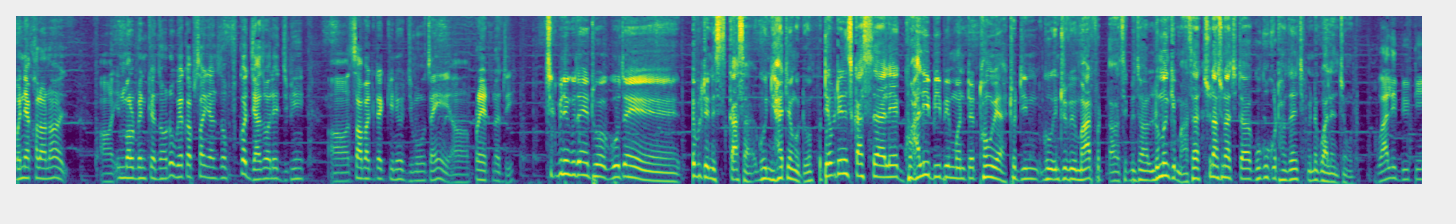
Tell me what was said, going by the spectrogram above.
बन्या खलन इन्भल्भमेन्ट के जाउँ वेकअप छ यहाँ फुक्क ज्याजोले जिपी सहभागिता किन्यो जिमु चाहिँ प्रयत्न जी सिकपिने गु चाहिँ गु चाहिँ टेबल टेनिस कासा गु न्याट्यङ टु टेबल टेनिस कासाले ग्वाली बिबी मन्ट ठौया ठो दिन गु इन्टरभ्यु मार्फत सिकपिन्छ लुमङ्की माछा सुना सुना छिट गुकुको ठाउँ चाहिँ सिकपिने ग्वालेन चौ ग्वाली बिपी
